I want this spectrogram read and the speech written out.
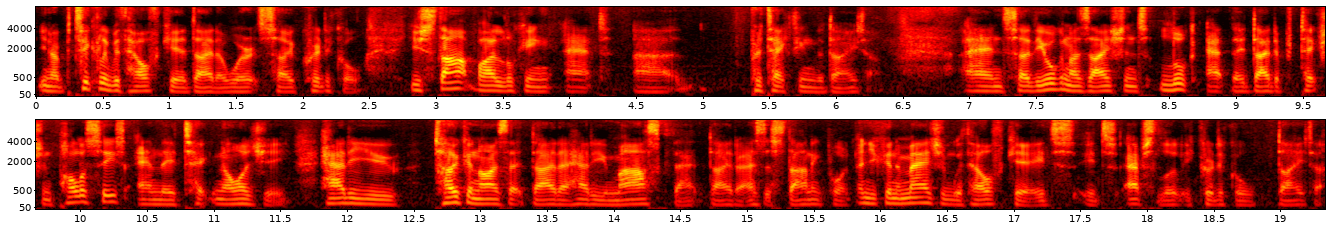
you know, particularly with healthcare data where it's so critical, you start by looking at uh, protecting the data. And so the organisations look at their data protection policies and their technology. How do you tokenize that data? How do you mask that data as a starting point? And you can imagine with healthcare, it's, it's absolutely critical data.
